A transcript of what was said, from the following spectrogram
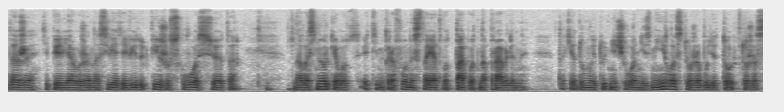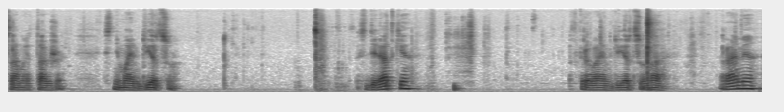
Даже теперь я уже на свете вижу, вижу сквозь все это на восьмерке вот эти микрофоны стоят вот так вот направлены. Так я думаю, тут ничего не изменилось. Тоже будет то, то же самое. Также снимаем дверцу с девятки. Открываем дверцу на раме.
